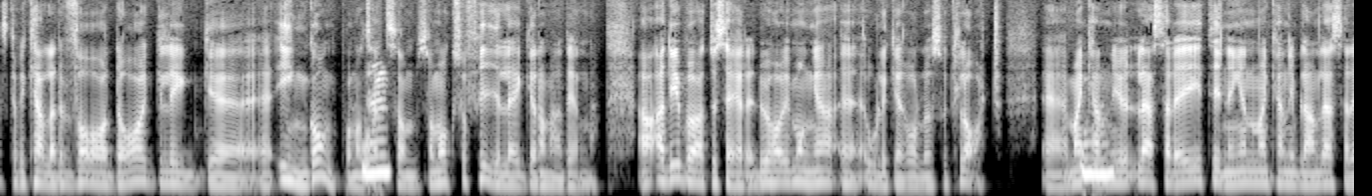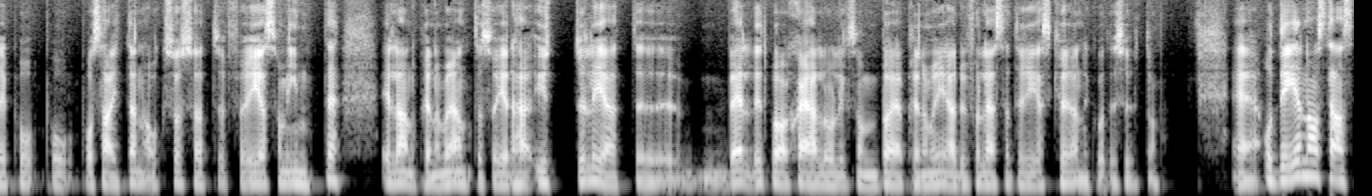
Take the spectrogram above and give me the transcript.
ska vi kalla det vardaglig eh, ingång på något mm. sätt som, som också frilägger de här delarna. Ja, det är bra att du säger det. Du har ju många eh, olika roller såklart. Eh, man kan mm. ju läsa dig i tidningen och man kan ibland läsa dig på, på, på sajten också. Så att för er som inte är landprenumeranter så är det här ytterligare ytterligare ett eh, väldigt bra skäl att liksom börja prenumerera. Du får läsa Therese krönikor dessutom. Eh, och det någonstans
